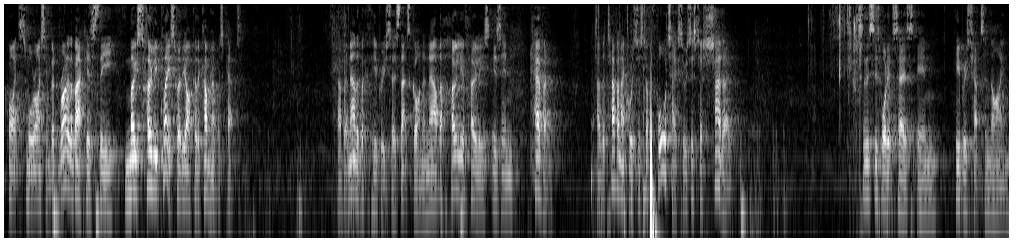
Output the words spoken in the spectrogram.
quite small writing, but right at the back is the most holy place where the Ark of the Covenant was kept. Uh, but now the book of Hebrews says that's gone, and now the Holy of Holies is in heaven. Uh, the tabernacle was just a foretaste, it was just a shadow. So this is what it says in Hebrews chapter 9,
